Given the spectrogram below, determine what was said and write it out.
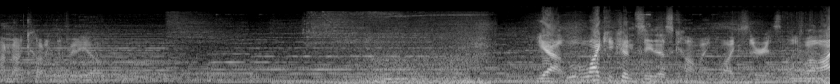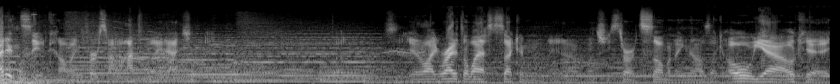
I'm not cutting the video. Yeah, like you couldn't see this coming, like seriously. Well, I didn't see it coming first time I played, actually. But, you know, like right at the last second, you know, when she started summoning, then I was like, oh yeah, okay.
